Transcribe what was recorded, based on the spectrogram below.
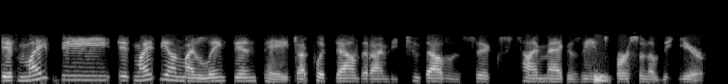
It might be it might be on my LinkedIn page. I put down that I'm the 2006 Time Magazine's Person of the Year.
